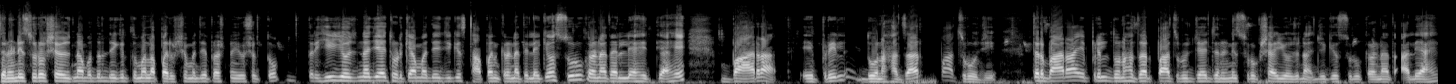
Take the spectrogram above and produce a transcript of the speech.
जननी सुरक्षा योजनाबद्दल देखील तुम्हाला परीक्षेमध्ये प्रश्न येऊ शकतो. तर ही योजना जी आहे थोडक्यामध्ये जी की स्थापन करण्यात आली आहे किंवा सुरू करण्यात आलेली आहे ती आहे बारा एप्रिल दोन हजार पाच रोजी. तर बारा एप्रिल दोन हजार पाच रोजी आहे जननी सुरक्षा योजना जी की सुरू करण्यात आली आहे.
